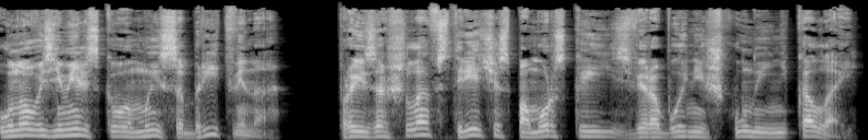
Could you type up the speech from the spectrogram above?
у новоземельского мыса Бритвина произошла встреча с поморской зверобойной шхуной «Николай».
